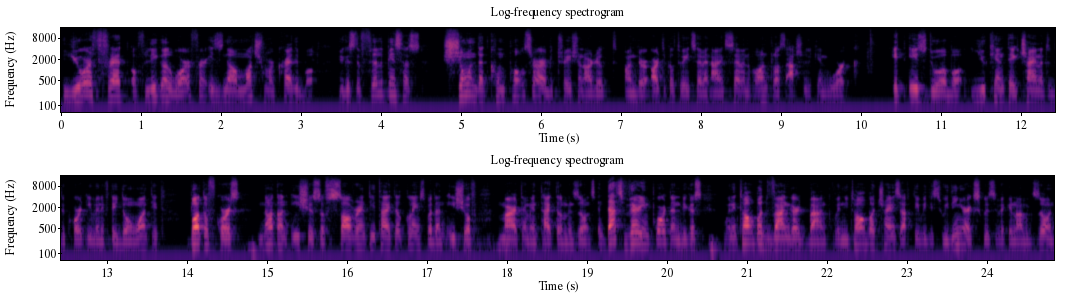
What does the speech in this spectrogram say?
your threat of legal warfare is now much more credible because the Philippines has shown that compulsory arbitration under Article 287, Annex 7 of UNCLOS actually can work it is doable. You can take China to the court even if they don't want it. But of course, not on issues of sovereignty title claims, but on issue of maritime entitlement zones. And that's very important because when you talk about Vanguard Bank, when you talk about Chinese activities within your exclusive economic zone,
